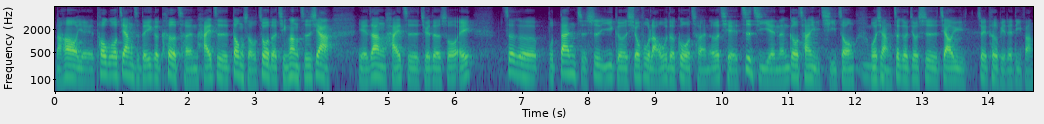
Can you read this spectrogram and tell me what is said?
然后也透过这样子的一个课程，孩子动手做的情况之下，也让孩子觉得说，哎。这个不单只是一个修复老屋的过程，而且自己也能够参与其中。嗯、我想这个就是教育最特别的地方。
